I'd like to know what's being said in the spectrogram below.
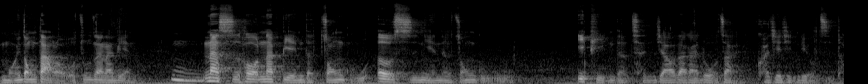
某一栋大楼，我住在那边。嗯，那时候那边的中古屋，二十年的中古屋，一平的成交大概落在快接近六字头。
